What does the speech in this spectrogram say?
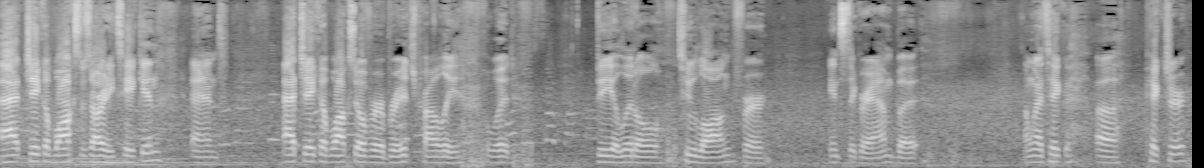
At Jacob Walks was already taken, and at Jacob Walks Over a Bridge probably would be a little too long for Instagram, but I'm going to take a picture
